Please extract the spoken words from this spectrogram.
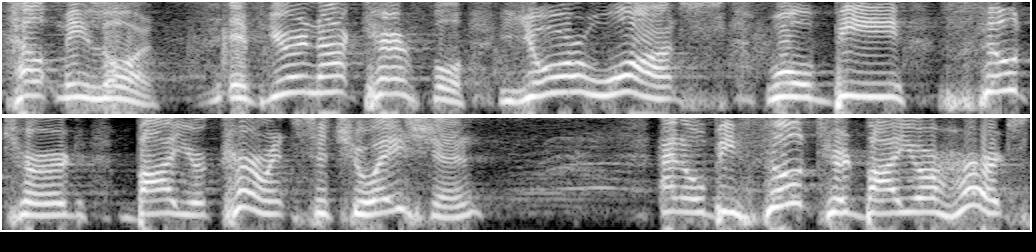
Help me, Lord. If you're not careful, your wants will be filtered by your current situation and it will be filtered by your hurts.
